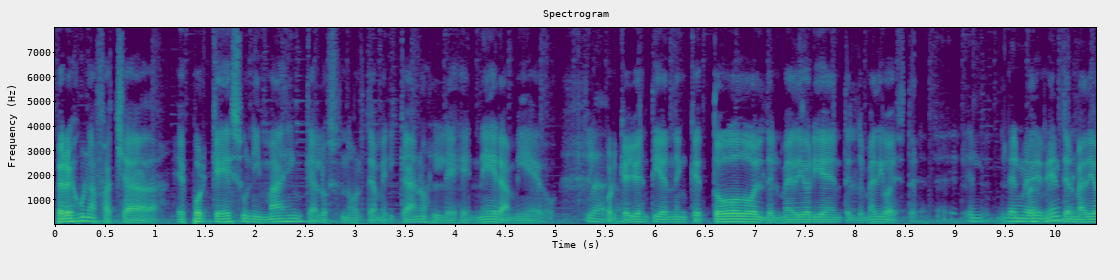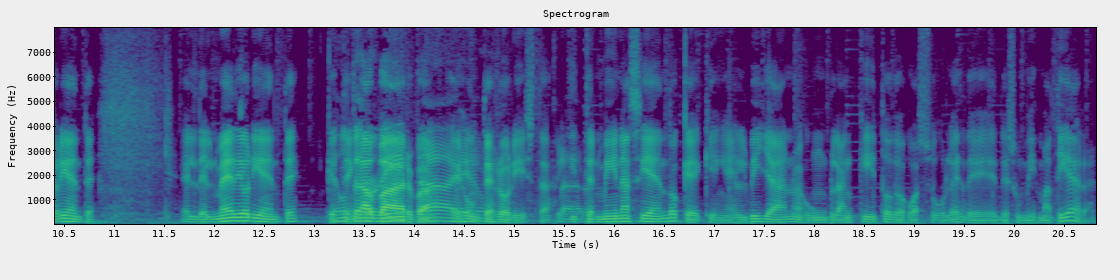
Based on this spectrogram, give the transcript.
pero es una fachada, es porque es una imagen que a los norteamericanos le genera miedo, porque ellos entienden que todo el del Medio Oriente, el del Medio Oeste, el del Medio Oriente, del Medio Oriente el del Medio Oriente que tenga barba es un terrorista. Y termina siendo que quien es el villano es un blanquito de ojos azules de, su misma tierra.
